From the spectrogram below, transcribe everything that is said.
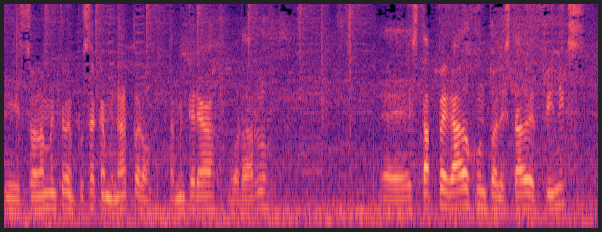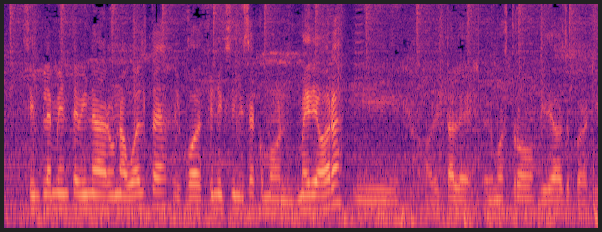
y solamente me puse a caminar, pero también quería guardarlo. Eh, está pegado junto al estadio de Phoenix. Simplemente vine a dar una vuelta. El juego de Phoenix inicia como en media hora y ahorita le, les muestro videos de por aquí.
